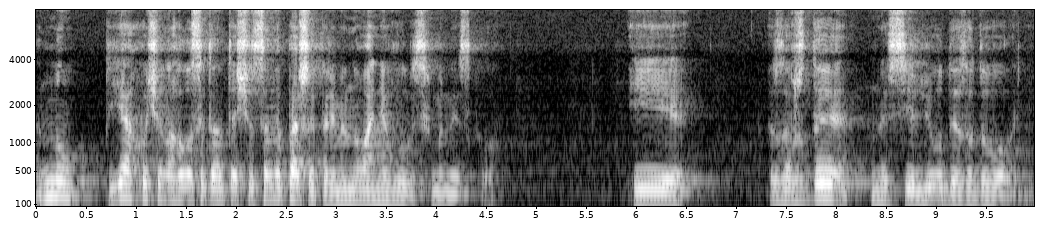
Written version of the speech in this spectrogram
Ну, я хочу наголосити на те, що це не перше перейменування вулиць Хмельницького. І завжди не всі люди задоволені.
